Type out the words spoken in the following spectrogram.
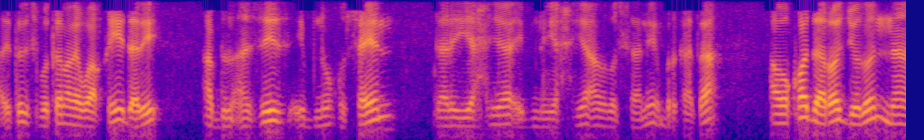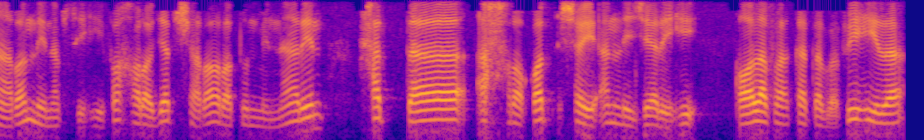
Hal itu disebutkan oleh Waqi dari Abdul Aziz ibnu Husain dari Yahya ibnu Yahya al-Ghusani berkata, "Awqada rajulun naran li nafsihi fa kharajat syararatun min narin hatta ahraqat syai'an li jarihi." Qala fa kataba fihi la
